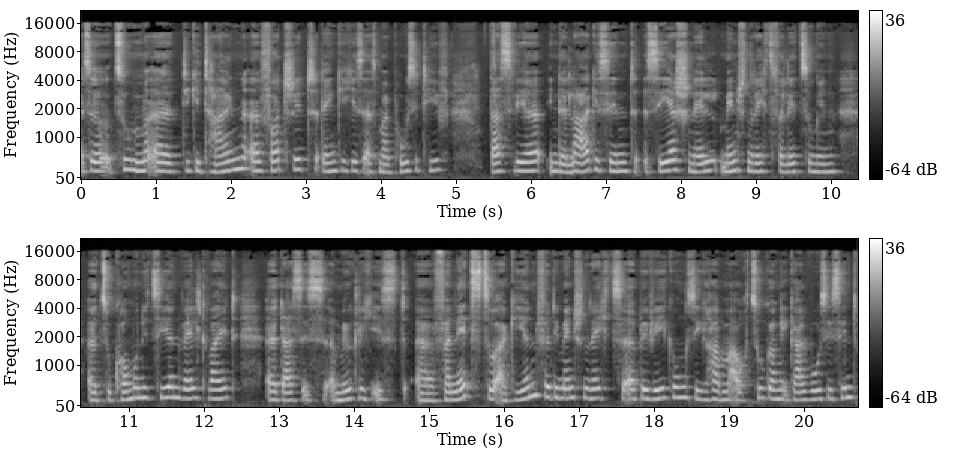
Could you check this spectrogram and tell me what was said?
Also zum äh, digitalen äh, Fortschritt denke ich ist erstmal positiv, dass wir in der Lage sind, sehr schnell Menschenrechtsverletzungen äh, zu kommunizieren weltweit, äh, dass es äh, möglich ist, äh, vernetzt zu agieren für die Menschenrechtsbewegung. Sie haben auch Zugang, egal wo sie sind,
